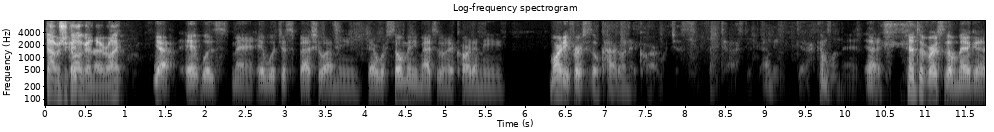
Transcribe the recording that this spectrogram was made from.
that was Chicago though, right? Yeah, it was man, it was just special. I mean, there were so many matches on that card. I mean, Marty versus Okada on that card was just fantastic. I mean, come on, man. Yeah, Penta versus Omega.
